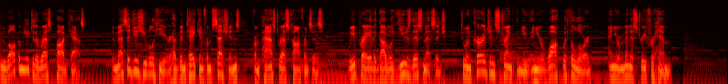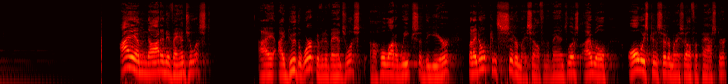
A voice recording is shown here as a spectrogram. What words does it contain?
We welcome you to the Rest Podcast. The messages you will hear have been taken from sessions from past Rest conferences. We pray that God will use this message to encourage and strengthen you in your walk with the Lord and your ministry for Him. I am not an evangelist. I, I do the work of an evangelist a whole lot of weeks of the year, but I don't consider myself an evangelist. I will always consider myself a pastor.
